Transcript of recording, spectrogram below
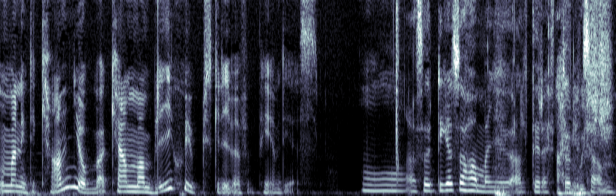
om man inte kan jobba, kan man bli sjukskriven för PMDS? Mm, alltså dels så har man ju alltid rätt att, liksom,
